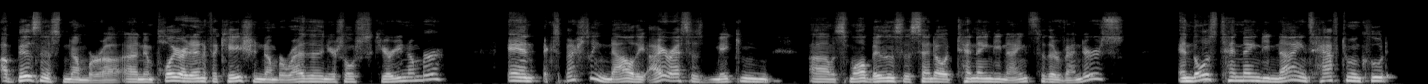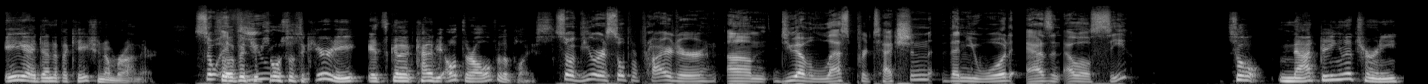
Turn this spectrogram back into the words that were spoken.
a business number, a, an employer identification number rather than your social security number. And especially now, the IRS is making um, small businesses send out 1099s to their vendors. And those 1099s have to include a identification number on there. So, so if, if, it's you, your social security, it's going to kind of be out there all over the place. So if you're a sole proprietor, um, do you have less protection than you would as an LLC? So not being an attorney,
